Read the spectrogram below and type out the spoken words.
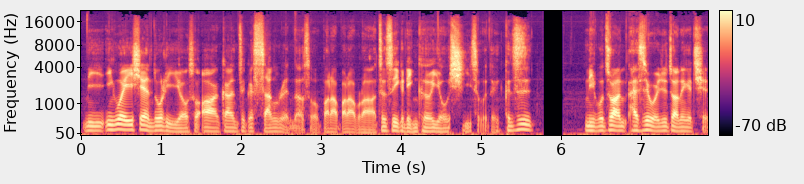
你因为一些很多理由说啊，干这个商人啊什么巴拉巴拉巴拉，这是一个零和游戏什么的，可是你不赚，还是有人去赚那个钱，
